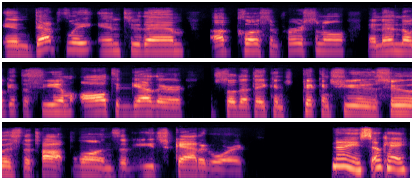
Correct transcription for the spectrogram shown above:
in depthly into them up close and personal, and then they'll get to see them all together so that they can pick and choose who is the top ones of each category. Nice. Okay.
